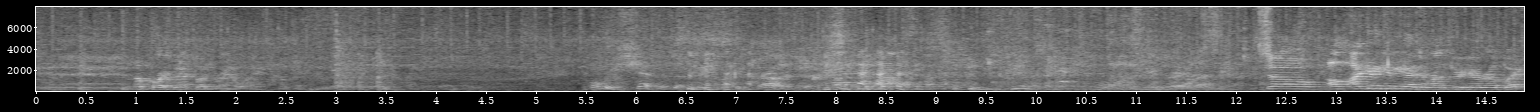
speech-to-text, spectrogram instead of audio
And of course, Matt Bud ran away. Okay. Holy shit, this is a big fucking crowd. So, I'll, I'm gonna give you guys a run through here real quick.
